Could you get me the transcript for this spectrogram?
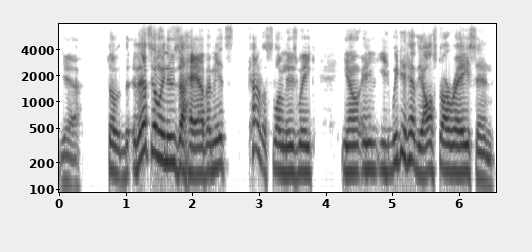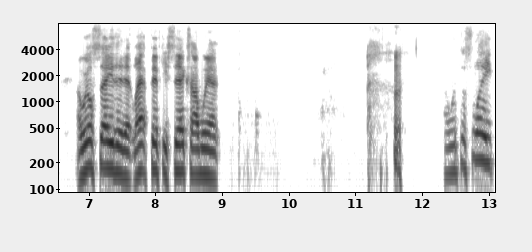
yeah. So th- that's the only news I have. I mean, it's kind of a slow news week, you know. And you, we did have the All Star race, and I will say that at lap 56, I went, I went to sleep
